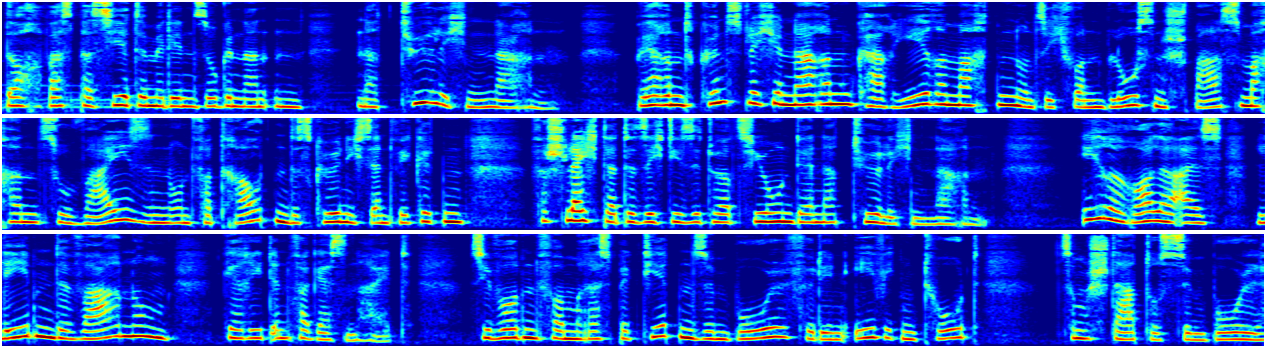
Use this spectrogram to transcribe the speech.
Doch was passierte mit den sogenannten natürlichen Narren? Während künstliche Narren Karriere machten und sich von bloßen Spaßmachern zu Weisen und Vertrauten des Königs entwickelten, verschlechterte sich die Situation der natürlichen Narren. Ihre Rolle als lebende Warnung geriet in Vergessenheit. Sie wurden vom respektierten Symbol für den ewigen Tod zum Statussymbol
